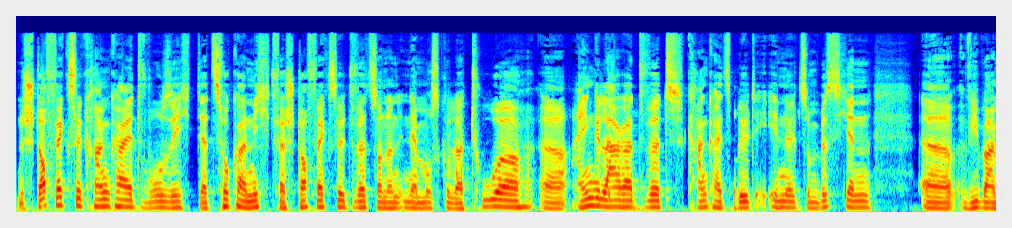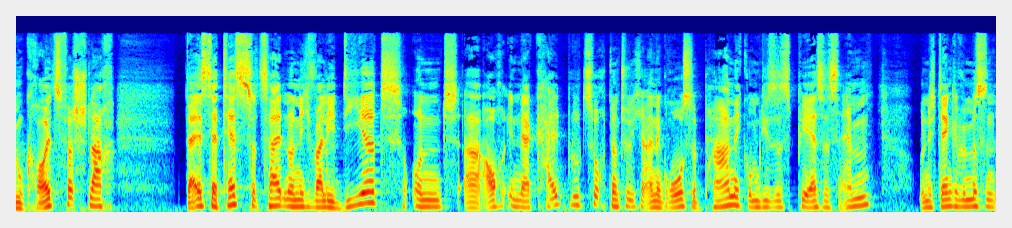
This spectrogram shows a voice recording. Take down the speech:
eine Stoffwechselkrankheit, wo sich der Zucker nicht verstoffwechselt wird, sondern in der Muskulatur äh, eingelagert wird. Krankheitsbild ähnelt so ein bisschen äh, wie beim Kreuzverschlag. Da ist der Test zurzeit noch nicht validiert und äh, auch in der Kaltblutzucht natürlich eine große Panik um dieses PSSM. Und ich denke, wir müssen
